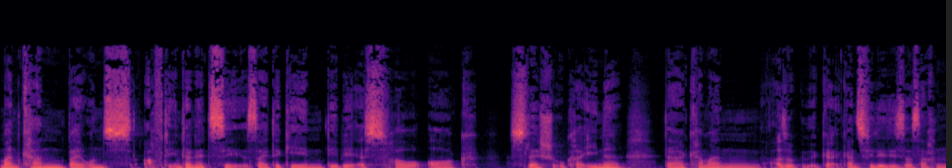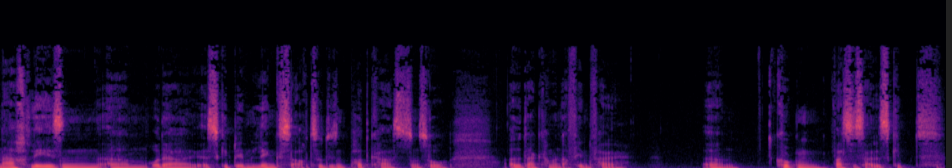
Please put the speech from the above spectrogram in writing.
Man kann bei uns auf die Internetseite gehen, dbsv.org slash Ukraine. Da kann man also ganz viele dieser Sachen nachlesen ähm, oder es gibt eben Links auch zu diesen Podcasts und so. Also da kann man auf jeden Fall ähm, gucken, was es alles gibt.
